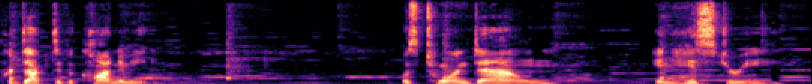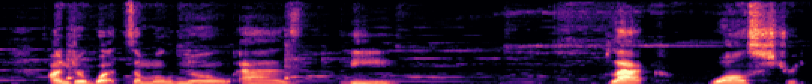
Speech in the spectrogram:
productive economy was torn down in history under what some will know as the Black Wall Street.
